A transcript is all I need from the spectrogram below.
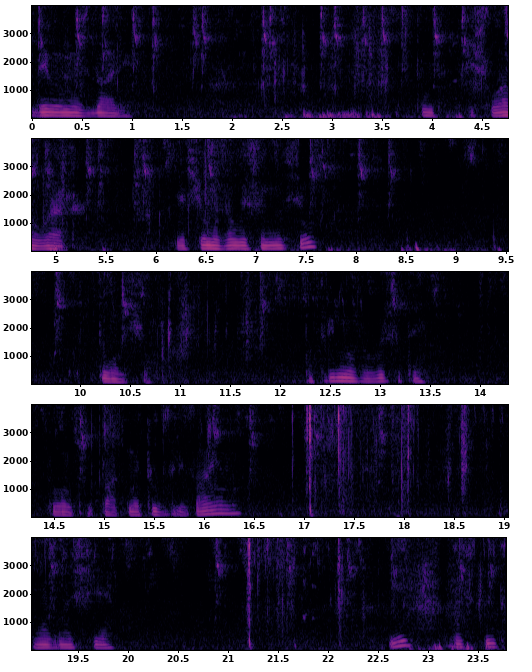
Дивимось далі. Тут пішла вверх. Якщо ми залишимо цю тоншу, потрібно залишити тоншу. Так, ми тут зрізаємо. Можна ще. І ось тут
